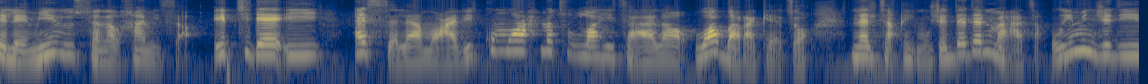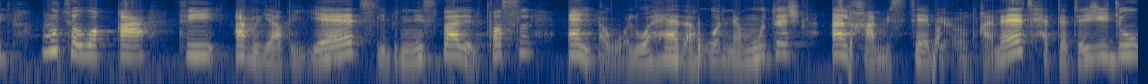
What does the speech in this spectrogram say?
تلاميذ السنة الخامسة. ابتدائي السلام عليكم ورحمة الله تعالى وبركاته. نلتقي مجددا مع تقويم جديد متوقع في الرياضيات بالنسبة للفصل الأول. وهذا هو النموذج الخامس. تابعوا القناة حتى تجدوا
